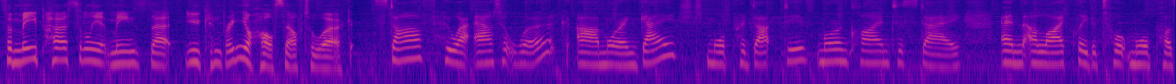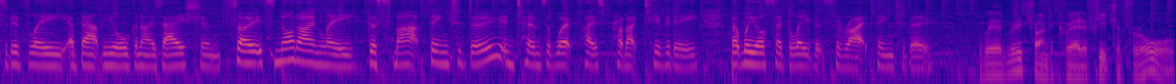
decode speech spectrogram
For me personally, it means that you can bring your whole self to work. Staff who are out at work are more engaged, more productive, more inclined to stay and are likely to talk more positively about the organisation. So it's not only the smart thing to do in terms of workplace productivity, but we also believe it's the right thing to do. We're really trying to create a future for all.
